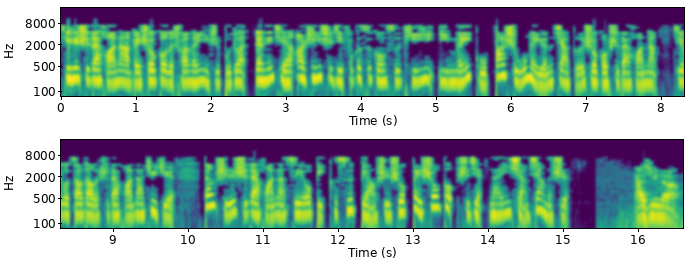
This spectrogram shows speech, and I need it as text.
其实，时代华纳被收购的传闻一直不断。两年前，二十一世纪福克斯公司提议以每股八十五美元的价格收购时代华纳，结果遭到了时代华纳拒绝。当时，时代华纳 CEO 比克斯表示说：“被收购是件难以想象的事。” As you know,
